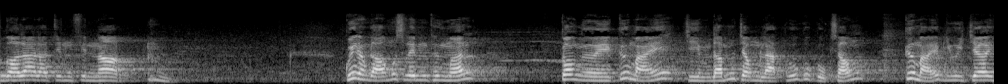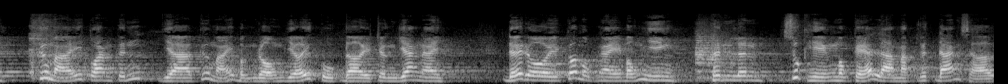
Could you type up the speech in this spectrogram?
ضلالة في النار. Quý đồng đạo Muslim thân mến, con người cứ mãi chìm đắm trong lạc thú của cuộc sống, cứ mãi vui chơi, cứ mãi toan tính và cứ mãi bận rộn với cuộc đời trần gian này. Để rồi có một ngày bỗng nhiên, thình linh xuất hiện một kẻ là mặt rất đáng sợ.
